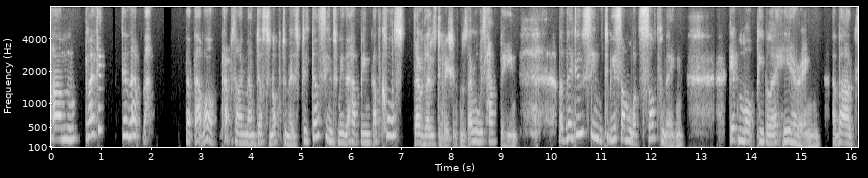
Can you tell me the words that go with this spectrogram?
Um, but I think that that, that well, perhaps I'm, I'm just an optimist, but it does seem to me there have been, of course, there are those divisions, there always have been, but they do seem to be somewhat softening, given what people are hearing about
